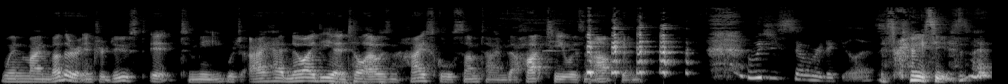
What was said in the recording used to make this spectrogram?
when my mother introduced it to me, which I had no idea until I was in high school sometime that hot tea was an option. Which is so ridiculous. it's crazy, isn't it?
